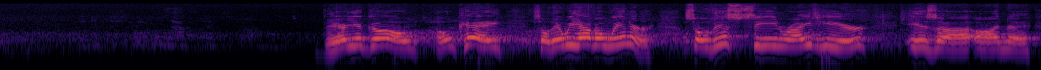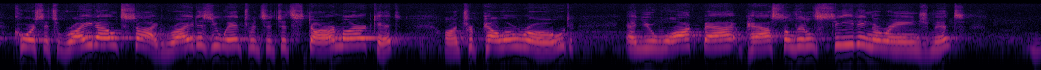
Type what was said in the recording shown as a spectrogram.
There you go. Okay, so there we have a winner. So this scene right here is uh, on, uh, of course, it's right outside, right as you enter into Star Market on Trapelo Road, and you walk back past a little seating arrangement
